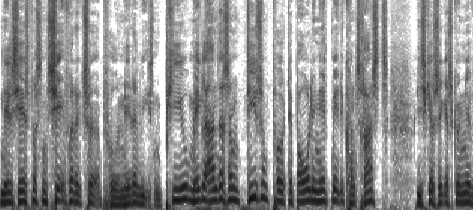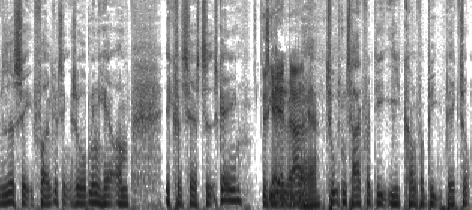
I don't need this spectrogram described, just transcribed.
Niels Jespersen, chefredaktør på netavisen Pio. Mikkel Andersen, Diso på det borgerlige netmedie Kontrast. Vi skal jo sikkert skynde jer videre at se Folketingets åbning her om et kvarters tid, skal I ikke? Det skal vi ja, Tusind tak, fordi I kom forbi begge to.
